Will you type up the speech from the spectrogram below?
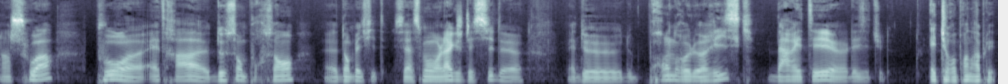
un choix pour euh, être à 200% euh, dans Payfit. C'est à ce moment-là que je décide bah, de, prendre le risque d'arrêter les études. Et tu reprendras plus.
